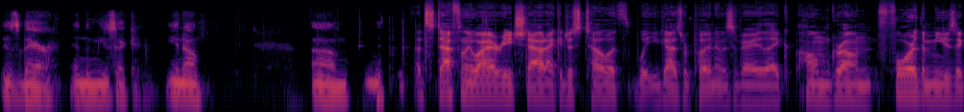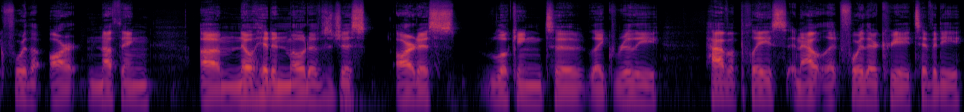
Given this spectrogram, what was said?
is there in the music you know Um, That's definitely why I reached out. I could just tell with what you guys were putting. It was very like homegrown for the music, for the art. Nothing, um, no hidden motives. Just artists looking to like really have a place, an outlet for their creativity,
